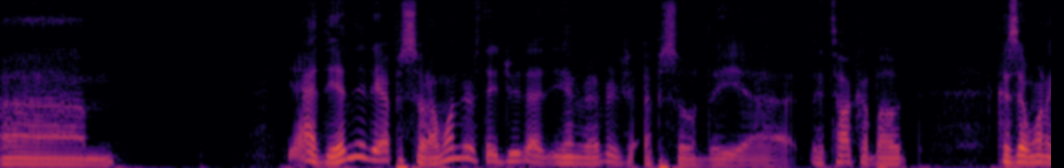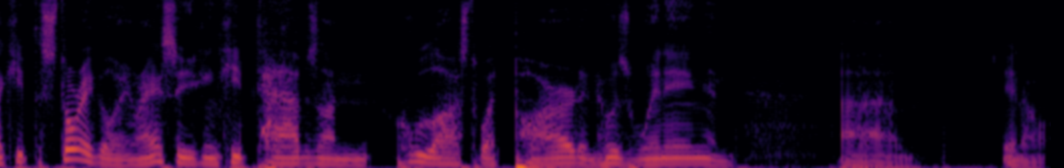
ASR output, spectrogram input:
Um, yeah, at the end of the episode, I wonder if they do that at the end of every episode. They uh, they talk about because they want to keep the story going, right? So you can keep tabs on who lost what part and who's winning, and um, you know.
